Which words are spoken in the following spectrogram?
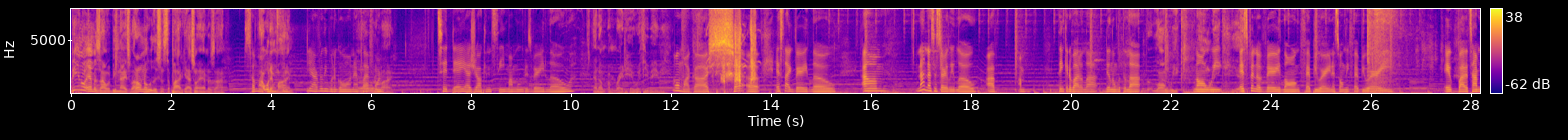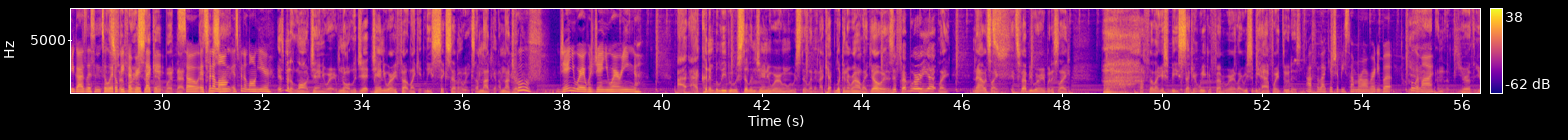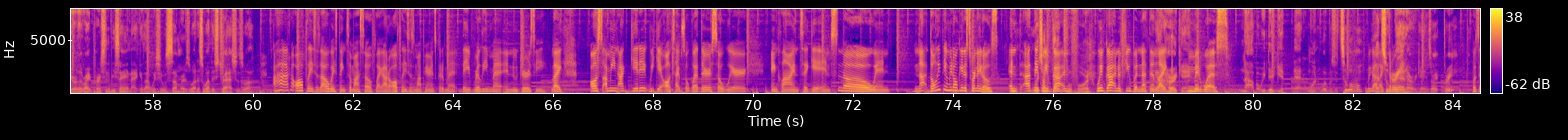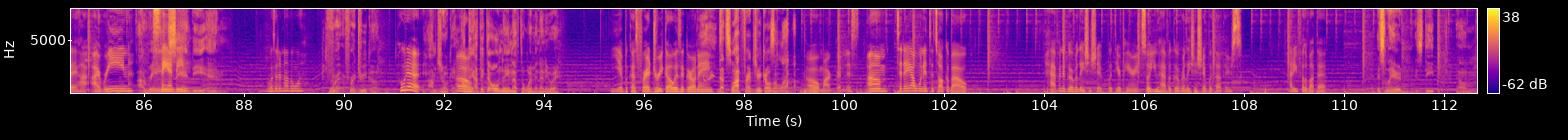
Being on Amazon would be nice, but I don't know who listens to podcasts on Amazon. Somebody I wouldn't has to- mind. Yeah, I really want to go on that Yeah, I platform. Today, as y'all can see, my mood is very low. And I'm, I'm right here with you, baby. Oh my gosh, shut up. It's like very low. Um, not necessarily low. I've, I'm thinking about a lot, dealing with a lot. Long week. Long week. Yeah. It's been a very long February, and it's only February. It by the time you guys listen to it, it'll be February February 2nd, second. So it's been a long. It's been a long year. it's been a long January. No, legit. January felt like at least six, seven weeks. I'm not. I'm not joking. Oof. January was January. I, I couldn't believe we were still in January when we were still in it. I kept looking around like, yo, is it February yet? Like, now it's like it's February, but it's like, I feel like it should be second week of February. Like we should be halfway through this. I feel like it should be summer already, but who am I? You're you're the right person to be saying that because I wish it was summer as well. This weather's trash as well. I, out of all places, I always think to myself, like, out of all places my parents could have met, they really met in New Jersey. Like, also, I mean, I get it. We get all types of weather, so we're inclined to get in snow and not. The only thing we don't get is tornadoes, and I think Which we've gotten for. we've gotten a few, but nothing We got like hurricane. Midwest. Nah, but we did get that one. What was it? Two of them. We got like two three. bad hurricanes, right? Three. Was it Irene? Irene, Sandy. Sandy, and Was it another one? Fre- Frederica. Who that? I'm joking. Oh. I think I think they're all named after women anyway. Yeah, because Frederico is a girl name. That's why Frederico's a lot. Oh my goodness. Um, today I wanted to talk about having a good relationship with your parents so you have a good relationship with others. How do you feel about that? It's layered. It's deep. Um,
